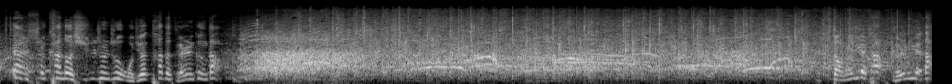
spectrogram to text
但是看到徐志胜之后，我觉得他的责任更大。长得越差，责任越大。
